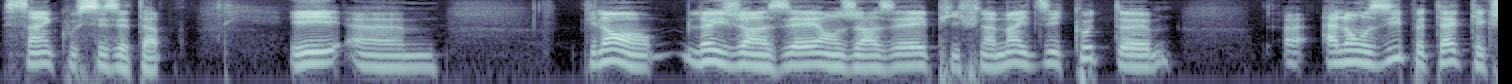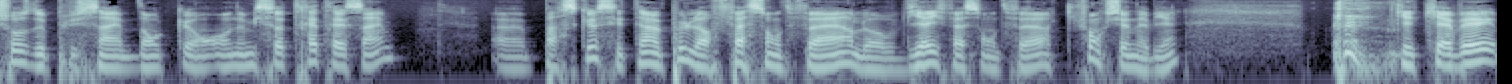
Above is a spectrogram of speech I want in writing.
cinq ou six étapes. Et puis là, on, là, il jasait, on jasait, puis finalement, il dit, écoute, allons-y peut-être quelque chose de plus simple. Donc, on, a mis ça très, très simple parce que c'était un peu leur façon de faire, leur vieille façon de faire qui fonctionnait bien. qui, avait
